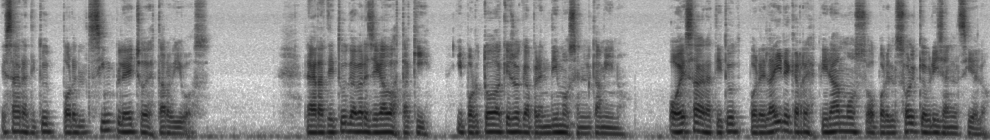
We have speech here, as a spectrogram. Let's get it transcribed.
esa gratitud por el simple hecho de estar vivos la gratitud de haber llegado hasta aquí y por todo aquello que aprendimos en el camino, o esa gratitud por el aire que respiramos o por el sol que brilla en el cielo,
